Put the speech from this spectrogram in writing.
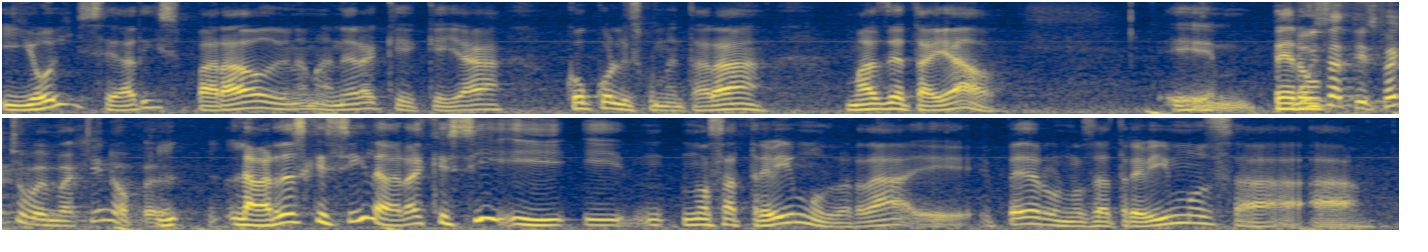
y hoy se ha disparado de una manera que, ya Coco les comentará más detallado. Eh, pero, Muy satisfecho, me imagino. La verdad es que sí, la verdad es que sí, y, nos atrevimos, ¿verdad? Eh, Pedro, nos atrevimos a a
